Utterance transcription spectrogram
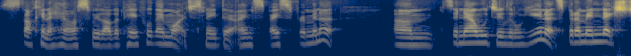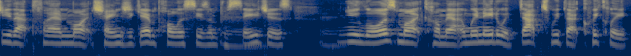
stuck in a house with other people. They might just need their own space for a minute. Um, so now we'll do little units. But I mean, next year that plan might change again, policies and procedures. Mm. New laws might come out, and we need to adapt with that quickly.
